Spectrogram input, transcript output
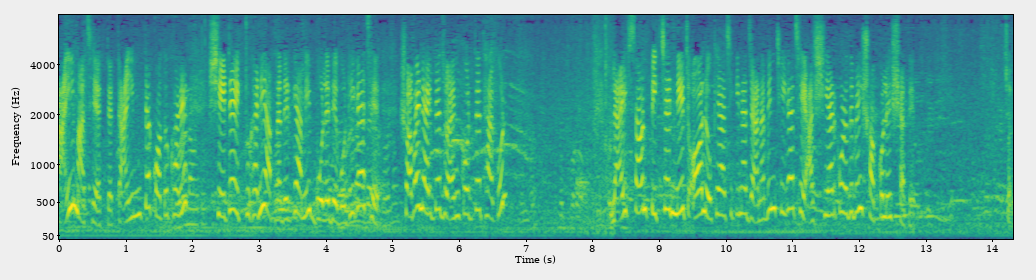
টাইম আছে একটা। টাইমটা কতক্ষণে সেটা একটুখানি আপনাদেরকে আমি বলে দেবো, ঠিক আছে? সবাই লাইভটা জয়েন করতে থাকুন। Light sound picture net all okay আছে কিনা জানাবেন, ঠিক আছে? আর শেয়ার করে দেবেন সকলের সাথে। চল।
